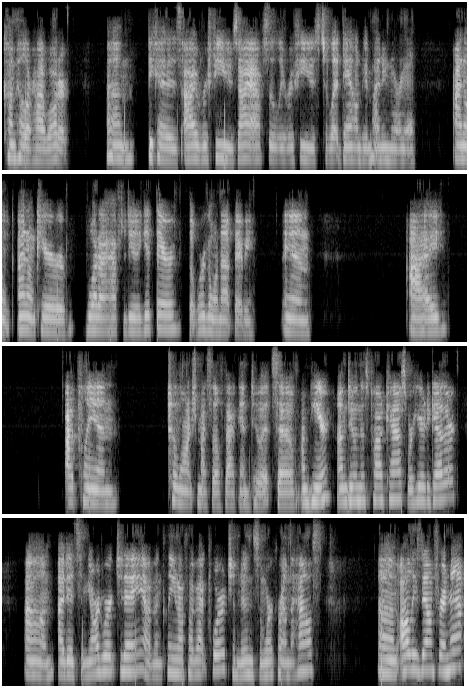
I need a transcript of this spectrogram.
come hell or high water um, because I refuse, I absolutely refuse to let down be my new normal. I don't I don't care what I have to do to get there, but we're going up, baby. And I I plan to launch myself back into it. So I'm here. I'm doing this podcast. We're here together. Um, I did some yard work today. I've been cleaning off my back porch. I'm doing some work around the house. Um, Ollie's down for a nap.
